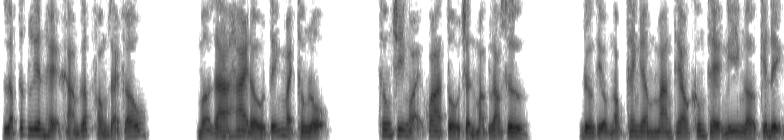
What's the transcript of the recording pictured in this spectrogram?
lập tức liên hệ khám gấp phòng giải phẫu. Mở ra hai đầu tĩnh mạch thông lộ. Thông chi ngoại khoa tổ trần mặc lão sư. Đường tiểu ngọc thanh âm mang theo không thể nghi ngờ kiên định,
